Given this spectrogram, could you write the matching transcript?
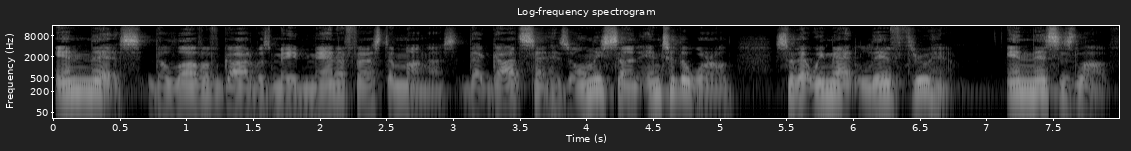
In this, the love of God was made manifest among us, that God sent his only Son into the world so that we might live through him. In this is love.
